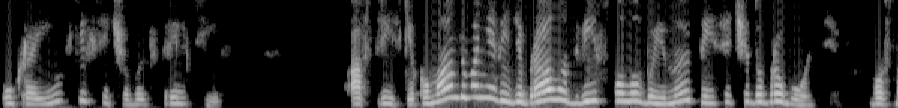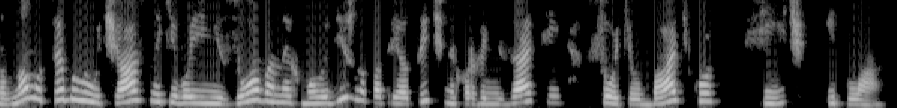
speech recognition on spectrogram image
українських січових стрільців. Австрійське командування відібрало 2,5 тисячі добровольців. В основному це були учасники воєнізованих молодіжно-патріотичних організацій Сокіл Батько, Січ і Пласт.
